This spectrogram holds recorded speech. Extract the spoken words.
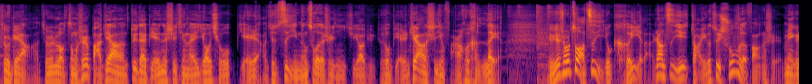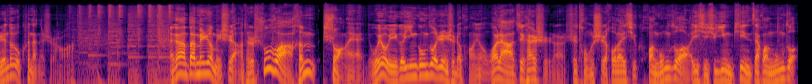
就是这样啊，就是老总是把这样对待别人的事情来要求别人啊，就自己能做的事情去要求别人，这样的事情反而会很累啊，有些时候做好自己就可以了，让自己找一个最舒服的方式，每个人都有困难的时候啊。来看看半杯热美式啊，他说舒服啊，很爽哎。我有一个因工作认识的朋友，我俩最开始呢是同事，后来一起换工作，一起去应聘，再换工作。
